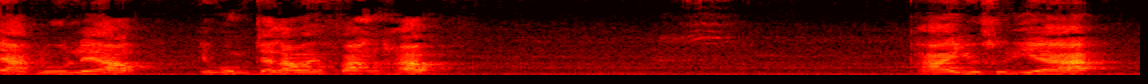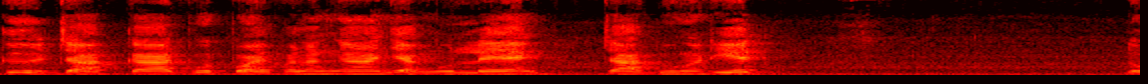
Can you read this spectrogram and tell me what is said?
อยากรู้แล้ว เดี๋ยวผมจะเล่าให้ฟังครับ พายุสุริยะเกิดจากการปลดปล่อยพลังงานอย่างรุนแรงจากดวงอาทิตย์ โด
